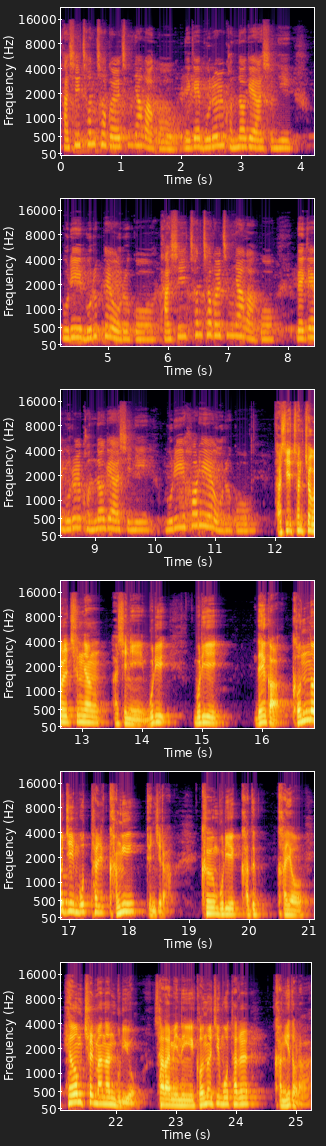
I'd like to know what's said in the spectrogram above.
다시 천척을 측량하고 내게 물을 건너게 하시니 물이 무릎에 오르고 다시 천척을 측량하고 내게 물을 건너게 하시니 물이 허리에 오르고 다시 천척을 측량하시니 물이 물이 내가 건너지 못할 강이 된지라. 그 물이 가득하여 헤엄칠 만한 물이요. 사람이 능히 건너지 못할 강이더라.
